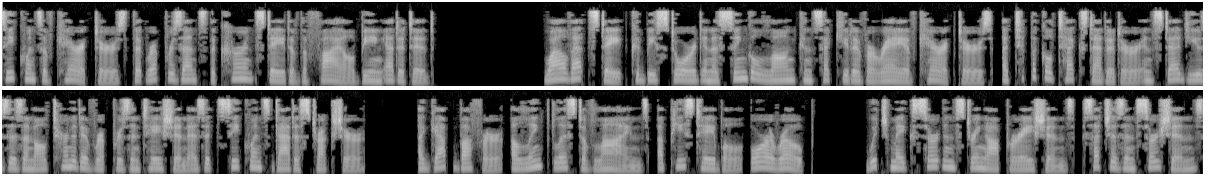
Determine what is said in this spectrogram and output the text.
sequence of characters that represents the current state of the file being edited. While that state could be stored in a single long consecutive array of characters, a typical text editor instead uses an alternative representation as its sequence data structure a gap buffer, a linked list of lines, a piece table, or a rope which makes certain string operations, such as insertions,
